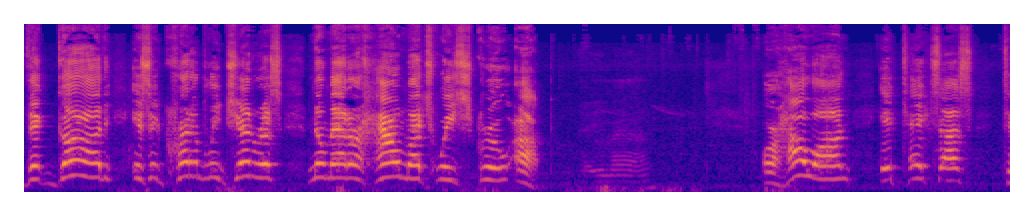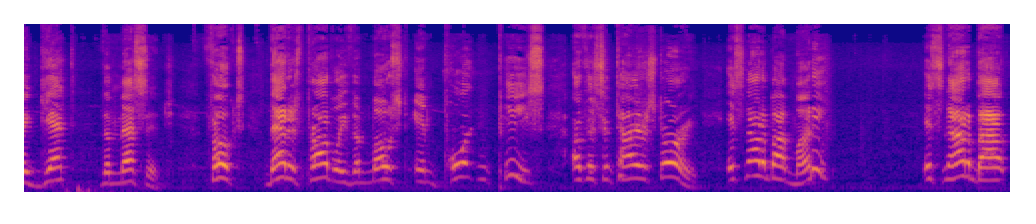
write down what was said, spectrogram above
That God is incredibly generous no matter how much we screw up or how long it takes us to get the message. Folks, that is probably the most important piece of this entire story. It's not about money. It's not about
